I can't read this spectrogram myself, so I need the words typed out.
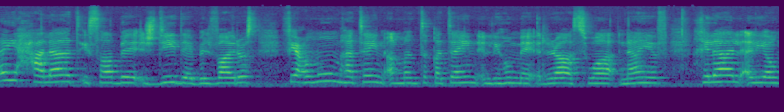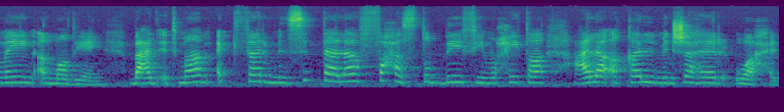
أي حالات إصابة جديدة بالفيروس في عموم هاتين المنطقتين اللي هم الراس ونايف خلال اليومين الماضيين. بعد إتمام أكثر من 6000 فحص طبي في محيطها على أقل من شهر واحد.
